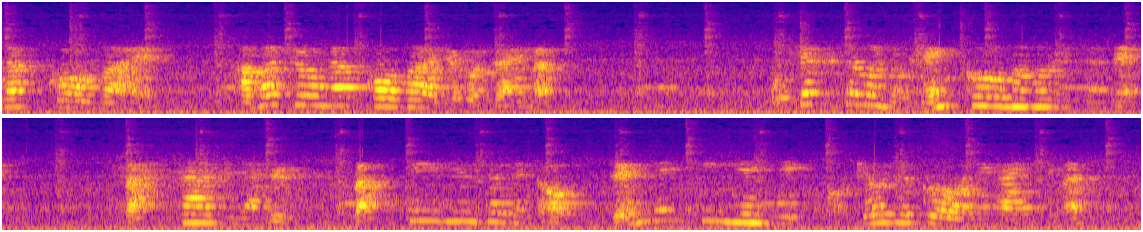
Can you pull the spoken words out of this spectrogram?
学校前浜小学校前でございます。お客様の健康を守るためマッサージなるバッティーユーザでの全面禁煙にご協力をお願いします。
